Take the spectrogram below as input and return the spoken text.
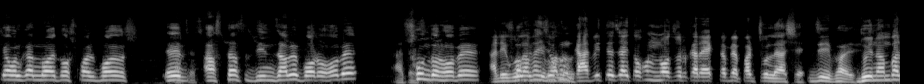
কেবলকার নয় দশ মাস বয়স এর আচ্ছা, আচ্ছা। আস্তে আস্তে দিন যাবে বড় হবে আচ্ছা, সুন্দর হবে আর এগুলা ভাই যখন। গাভীতে যায় তখন নজর কারা একটা ব্যাপার চলে আসে জি ভাই দুই নাম্বার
